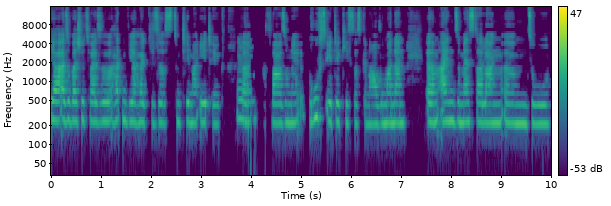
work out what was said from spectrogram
Ja, also beispielsweise hatten wir halt dieses zum Thema Ethik. Mhm. Ähm, das war so eine Berufsethik, hieß das genau, wo man dann ähm, ein Semester lang ähm, so,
